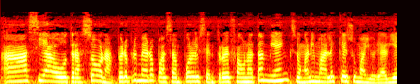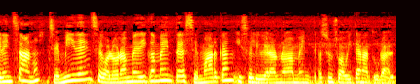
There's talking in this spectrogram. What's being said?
hacia otra zona, pero primero pasan por el centro de fauna también, son animales que en su mayoría vienen sanos, se miden, se valoran médicamente, se marcan y se liberan nuevamente en su hábitat natural.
